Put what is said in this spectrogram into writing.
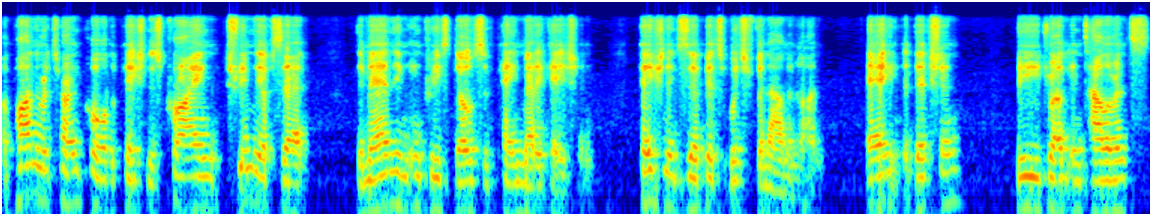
Upon the return call, the patient is crying, extremely upset, demanding increased dose of pain medication. Patient exhibits which phenomenon? A, addiction, B, drug intolerance,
